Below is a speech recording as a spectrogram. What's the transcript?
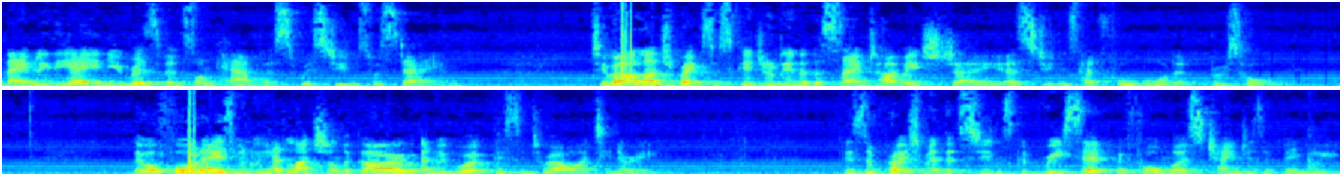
namely the ANU residence on campus where students were staying. Two hour lunch breaks were scheduled in at the same time each day as students had full board at Bruce Hall. There were four days when we had lunch on the go and we worked this into our itinerary. This approach meant that students could reset before most changes of venue.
